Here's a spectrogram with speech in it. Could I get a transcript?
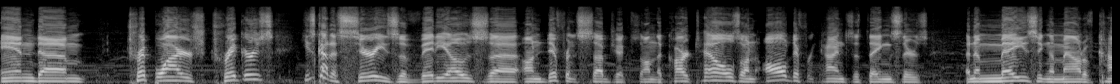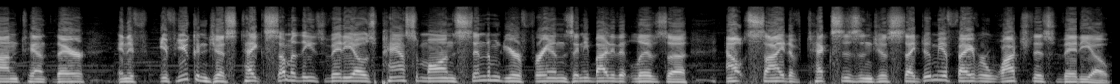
And um, Tripwire's Triggers. He's got a series of videos uh, on different subjects, on the cartels, on all different kinds of things. There's an amazing amount of content there. And if, if you can just take some of these videos, pass them on, send them to your friends, anybody that lives uh, outside of Texas and just say, do me a favor, watch this video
